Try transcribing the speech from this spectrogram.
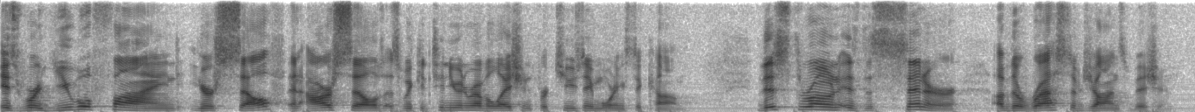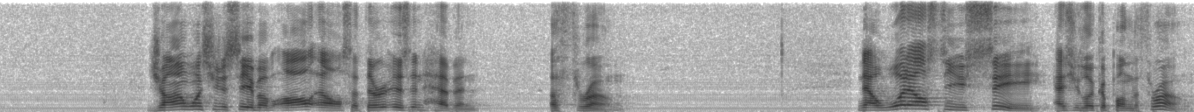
is where you will find yourself and ourselves as we continue in Revelation for Tuesday mornings to come. This throne is the center of the rest of John's vision. John wants you to see above all else that there is in heaven a throne. Now, what else do you see as you look upon the throne?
